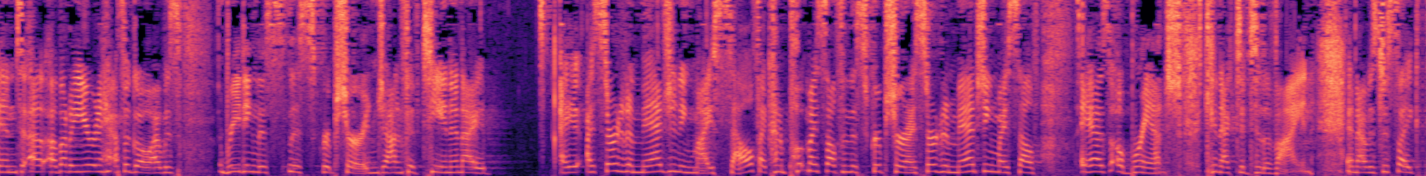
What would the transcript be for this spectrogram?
And uh, about a year and a half ago, I was reading this, this scripture in John 15 and I I, I, started imagining myself. I kind of put myself in the scripture and I started imagining myself as a branch connected to the vine. And I was just like,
